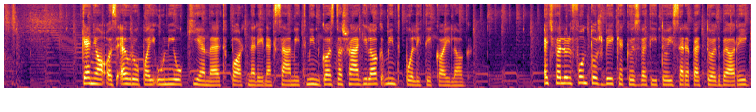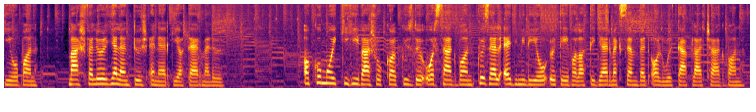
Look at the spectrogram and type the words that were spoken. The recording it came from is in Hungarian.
Kenya az Európai Unió kiemelt partnerének számít mind gazdaságilag, mind politikailag. Egyfelől fontos békeközvetítői szerepet tölt be a régióban, másfelől jelentős energiatermelő. A komoly kihívásokkal küzdő országban közel 1 millió 5 év alatti gyermek szenved alultápláltságban.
